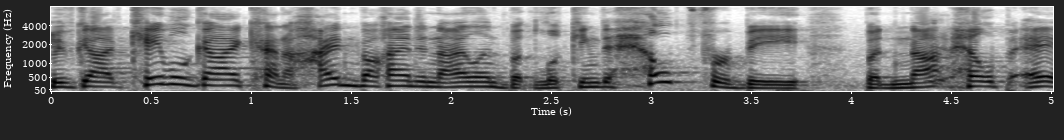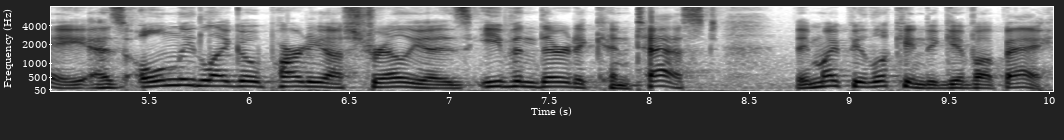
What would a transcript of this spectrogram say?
we've got Cable Guy kind of hiding behind an island, but looking to help for B, but not help A, as only Lego Party Australia is even there to contest. They might be looking to give up A.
